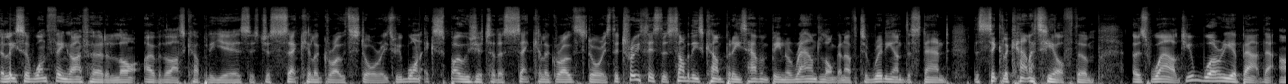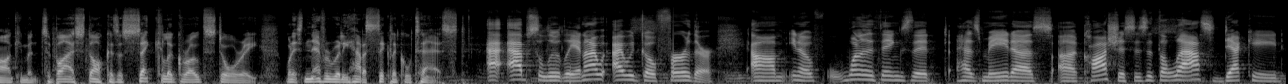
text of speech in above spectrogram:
Elisa, one thing I've heard a lot over the last couple of years is just secular growth stories. We want exposure to the secular growth stories. The truth is that some of these companies haven't been around long enough to really understand the cyclicality of them as well. Do you worry about that argument to buy a stock as a secular growth story when it's never really had a cyclical test? A- absolutely, and I, w- I would go further. Um, you know, one of the things that has made us uh, cautious is that the last decade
